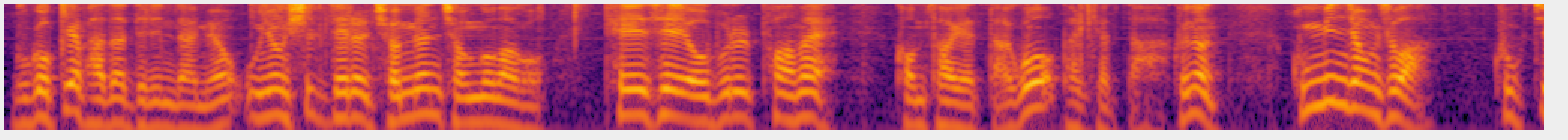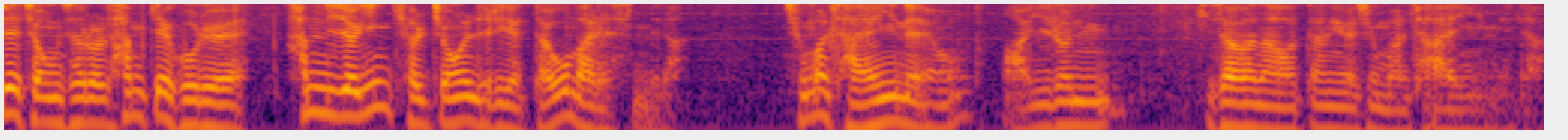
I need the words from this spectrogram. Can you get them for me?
무겁게 받아들인다며 운영 실태를 전면 점검하고 폐쇄 여부를 포함해 검토하겠다고 밝혔다. 그는 국민 정서와 국제 정서를 함께 고려해 합리적인 결정을 내리겠다고 말했습니다. 정말 다행이네요. 아, 이런 기사가 나왔다는 게 정말 다행입니다.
